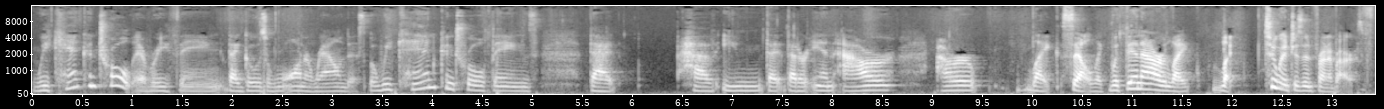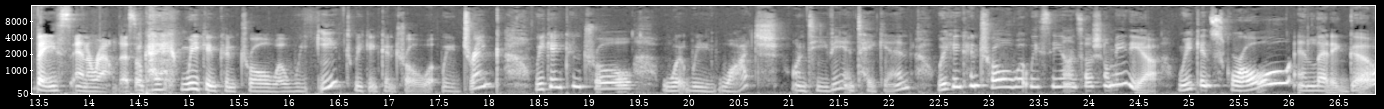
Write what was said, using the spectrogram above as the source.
we can't control everything that goes on around us but we can control things that have in, that, that are in our our like cell like within our like like two inches in front of our face and around us, okay? We can control what we eat, we can control what we drink, we can control what we watch on TV and take in, we can control what we see on social media. We can scroll and let it go,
